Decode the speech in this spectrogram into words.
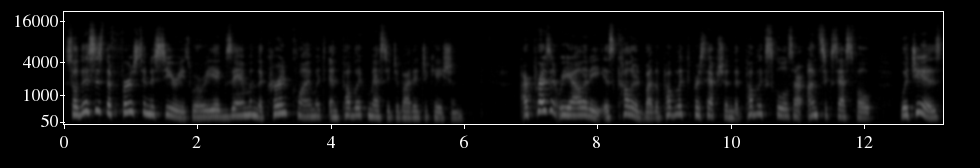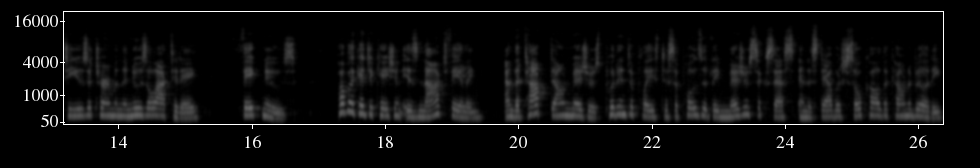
So, this is the first in a series where we examine the current climate and public message about education. Our present reality is colored by the public perception that public schools are unsuccessful, which is, to use a term in the news a lot today, fake news. Public education is not failing, and the top down measures put into place to supposedly measure success and establish so called accountability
